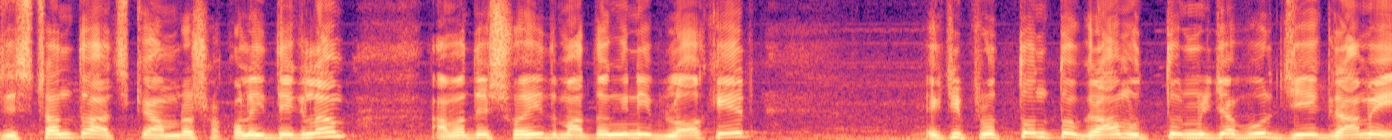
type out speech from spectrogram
দৃষ্টান্ত আজকে আমরা সকলেই দেখলাম। আমাদের শহীদ মাতঙ্গিনী ব্লকের একটি প্রত্যন্ত গ্রাম উত্তর মির্জাপুর, যে গ্রামে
